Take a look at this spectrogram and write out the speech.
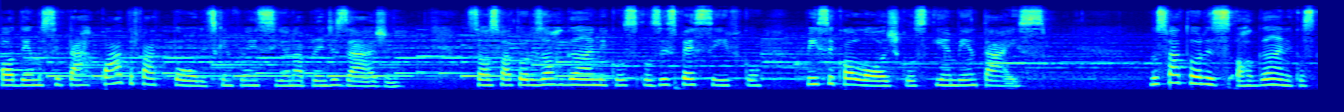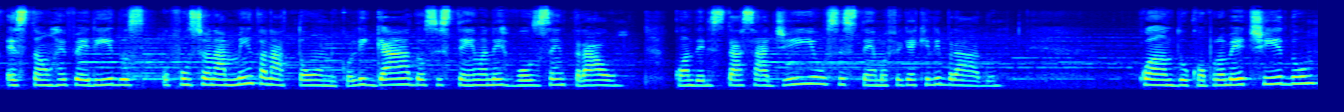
Podemos citar quatro fatores que influenciam na aprendizagem. São os fatores orgânicos, os específicos, psicológicos e ambientais. Nos fatores orgânicos estão referidos o funcionamento anatômico ligado ao sistema nervoso central. Quando ele está sadio, o sistema fica equilibrado. Quando comprometido,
